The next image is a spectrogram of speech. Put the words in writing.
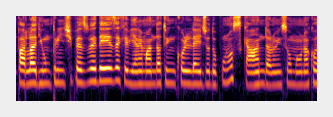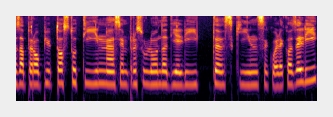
Parla di un principe svedese che viene mandato in collegio dopo uno scandalo, insomma una cosa però piuttosto teen, sempre sull'onda di Elite, Skins, quelle cose lì,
